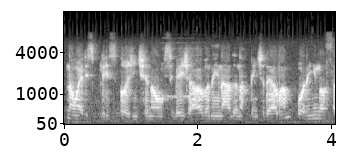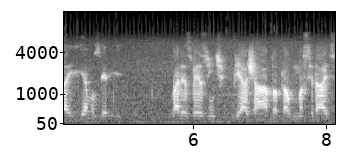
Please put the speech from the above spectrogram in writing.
não era explícito, a gente não se beijava nem nada na frente dela, porém nós saíamos, ele várias vezes a gente viajava para algumas cidades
